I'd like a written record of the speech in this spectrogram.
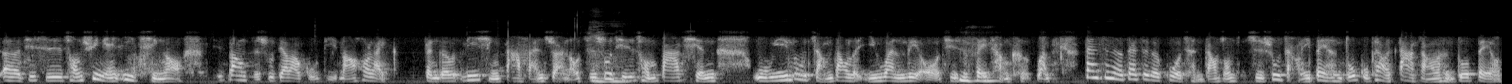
呃，其实从去年疫情哦，让指数掉到谷底，然后后来。整个 V 型大反转哦，指数其实从八千五一路涨到了一万六，其实非常可观。但是呢，在这个过程当中，指数涨了一倍，很多股票也大涨了很多倍哦。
